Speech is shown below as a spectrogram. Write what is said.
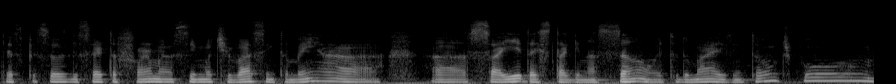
que as pessoas de certa forma se motivassem também a, a sair da estagnação e tudo mais. Então, tipo,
